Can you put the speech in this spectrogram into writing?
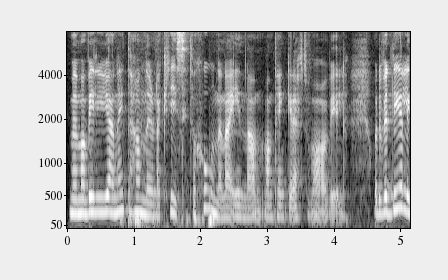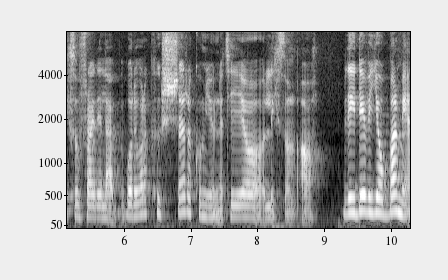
Men man vill ju gärna inte hamna i de där krissituationerna innan man tänker efter vad man vill. Och det är väl det liksom Friday Lab, både våra kurser och community och liksom, ja. Det är det vi jobbar med.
